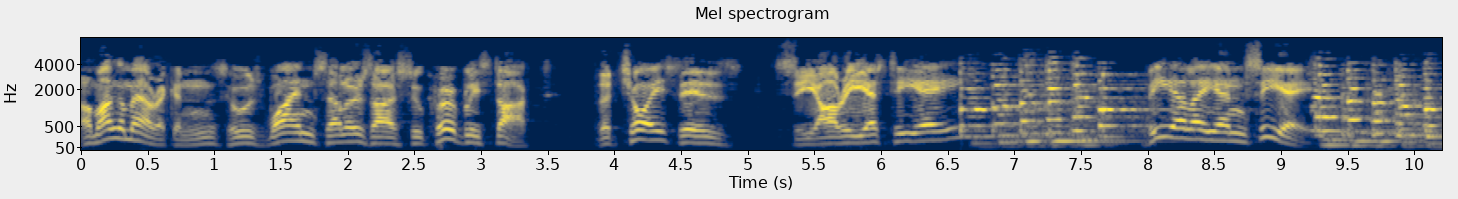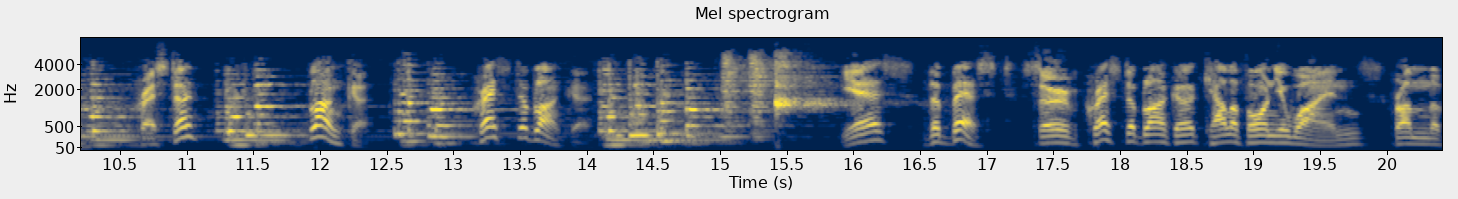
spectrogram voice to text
Among Americans whose wine cellars are superbly stocked, the choice is C-R-E-S-T-A, B-L-A-N-C-A, Cresta, Blanca, Cresta Blanca. Yes, the best serve Cresta Blanca California wines from the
